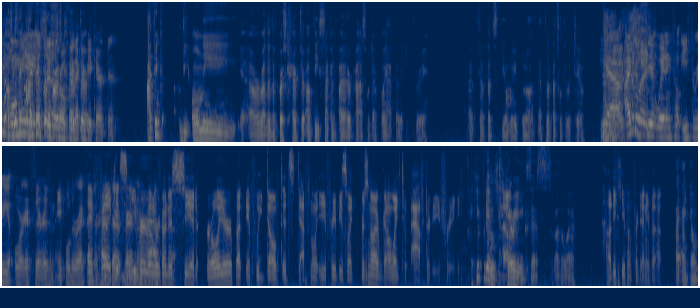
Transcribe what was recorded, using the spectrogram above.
the I say, only I think the assist first trophy that could be a character. I think the only, or rather, the first character of the second fighter pass would definitely happen at E3. I feel like that's the only. well, I feel like that's what they would do. Yeah, I I feel could like- see it waiting till E3, or if there is an April direct. I That there feel has like that it's been in the either we're past, going to but- see it earlier, but if we don't, it's definitely E3 because like there's no ever going to wait till after E3. I keep forgetting You know. Exists. By the way, How do you keep on forgetting that? I, I don't.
